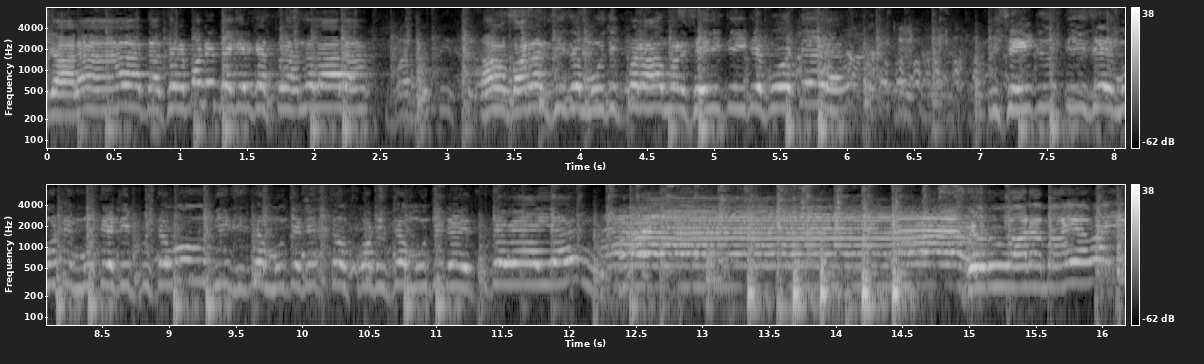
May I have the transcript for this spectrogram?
పొద్దుగాల దసరా పండుగ దగ్గరికి వస్తుంది అందలాల బర్ర తీసే మూతిప్పరా మన చేయి తీటే పోతే. ఈ చేయి తీసే మూతి మూతి తిప్పుతావు తీసిస్తే మూతి తిప్పుతావు కొట్టిస్తే మూతి తిప్పుతావే అయ్యా? దేవుడు వాడ మాయమయ్యే.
